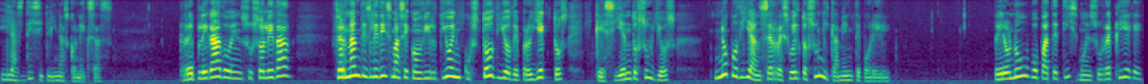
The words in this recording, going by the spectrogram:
y las disciplinas conexas. Replegado en su soledad, Fernández Ledesma se convirtió en custodio de proyectos que, siendo suyos, no podían ser resueltos únicamente por él. Pero no hubo patetismo en su repliegue.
